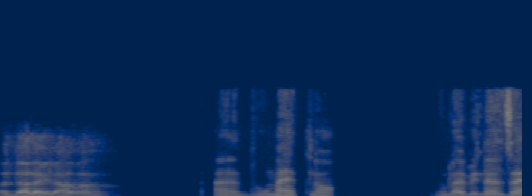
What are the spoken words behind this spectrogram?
הדלאי למה? אה, הוא מת, לא? אולי בגלל זה.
